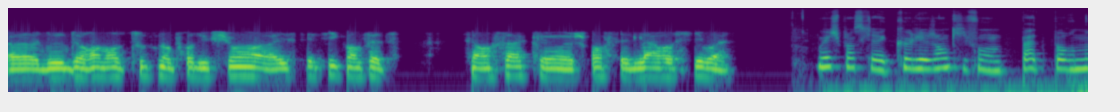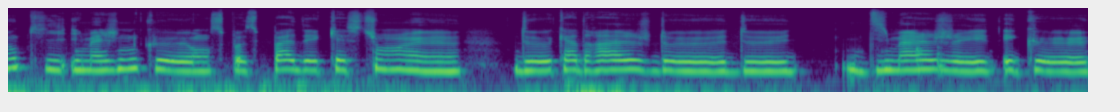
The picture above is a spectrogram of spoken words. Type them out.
de, de rendre toutes nos productions esthétiques, en fait c'est en ça que je pense que c'est de l'art aussi, ouais. Oui, je pense qu'il y a que les gens qui font pas de porno qui imaginent qu'on se pose pas des questions euh, de cadrage, de d'image et, que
